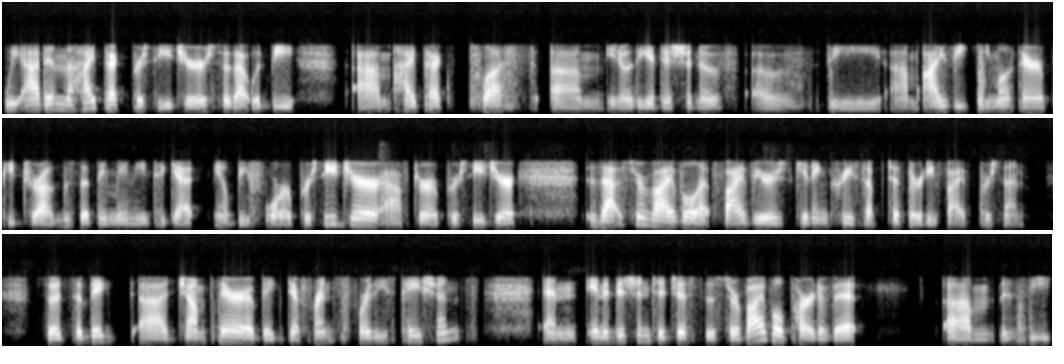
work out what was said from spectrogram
we add in the HIPEC procedure, so that would be um, HIPEC plus, um, you know, the addition of of the um, IV chemotherapy drugs that they may need to get, you know, before a procedure, after a procedure, that survival at five years can increase up to 35 percent. So it's a big uh, jump there, a big difference for these patients. And in addition to just the survival part of it, um, the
